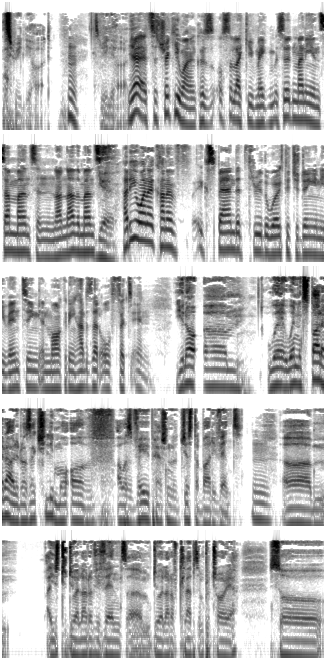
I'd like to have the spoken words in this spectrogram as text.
it's really hard. It's really hard. Yeah, it's a tricky one because also like you make certain money in some months and in another months. Yeah. How do you want to kind of expand it through the work that you're doing in eventing and marketing? How does that all fit in? You know, um, where, when it started out, it was actually more of, I was very passionate just about events. Um, I used to do a lot of events, um, do a lot of clubs in Pretoria. So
